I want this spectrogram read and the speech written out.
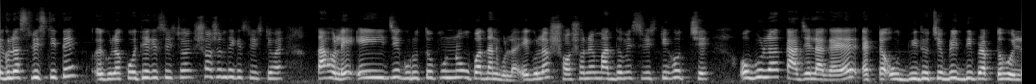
এগুলো সৃষ্টিতে, এগুলো কই থেকে সৃষ্টি হয়? শ্বসন থেকে সৃষ্টি হয়। তাহলে এই যে গুরুত্বপূর্ণ উপাদানগুলো, এগুলো শ্বসনের মাধ্যমে সৃষ্টি হচ্ছে, ওগুলা কাজে লাগায় একটা উদ্ভিদ হচ্ছে বৃদ্ধিপ্রাপ্ত হইল।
